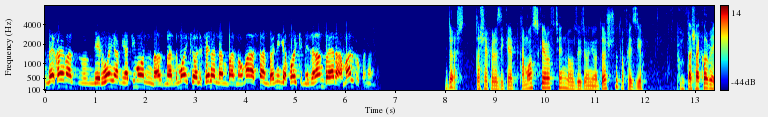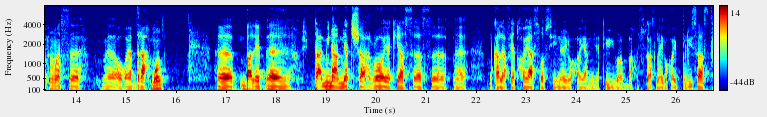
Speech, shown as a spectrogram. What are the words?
می‌خوایم از نیروهای امنیتیمون از مردمایی که حال فعلا در برنامه هستن به این گفایی که می‌زنن باید عمل بکنن. درست. تشکر از اینکه تماس گرفتین. موضوع یاد داشت شد. آقای زیا. تشکر می‌کنم از آقای عبدالرحمن. بله تامین امنیت شهرها یکی از, از مکلفیت های اساسی نیروهای امنیتی و بخصوص از نیروهای پلیس است.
